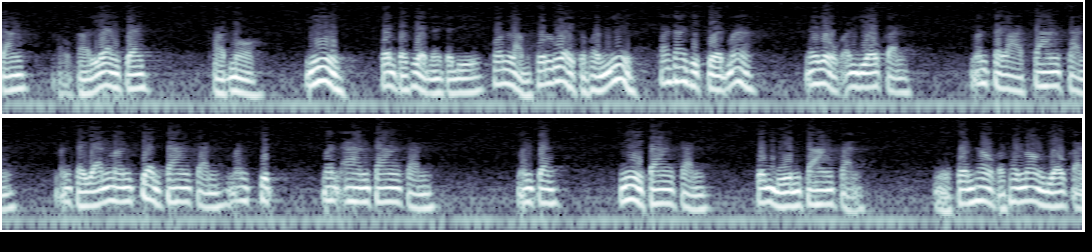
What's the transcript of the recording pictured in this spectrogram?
จังเขาขาดแรงจังขาดหมอนี่คนประเทศนี่ก็ดี คนหล่ำคนรวยกับพันนี่ทั้งทั้งที่เกิดมาในโลกอันเดียวกัน มันฉลาดต่างกัน มันขยันมันเชื่อนต่างกัน มันคิด มันอ่านต่างกัน มันจังนี่ต่างกัน สมบูรณ์ต่างกันนี่คนเท่ากับท่านน้องเดียวกัน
